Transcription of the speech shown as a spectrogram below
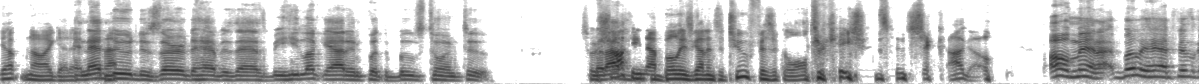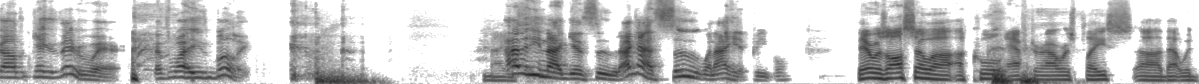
Yep. No, I get it. And that That- dude deserved to have his ass beat. He lucky I didn't put the boots to him too. so but I- shocking that bullies got into two physical altercations in Chicago. Oh man, I, Bully had physical altercations everywhere. That's why he's bully. Nice. How did he not get sued? I got sued when I hit people. There was also a, a cool after hours place uh, that would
